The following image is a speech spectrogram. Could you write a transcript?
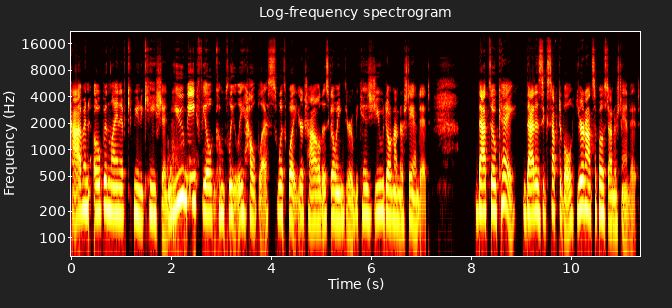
Have an open line of communication. You may feel completely helpless with what your child is going through because you don't understand it. That's okay. That is acceptable. You're not supposed to understand it.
